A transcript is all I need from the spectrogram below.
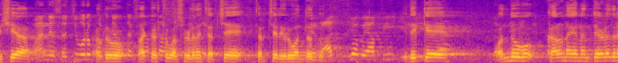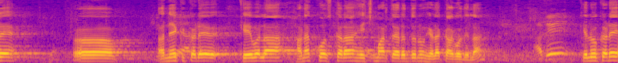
ವಿಷಯ. ಅದು ಸಾಕಷ್ಟು ವರ್ಷಗಳಿಂದ ಚರ್ಚೆ ಚರ್ಚೆಯಲ್ಲಿ ಇರುವಂತದ್ದು ಇದಕ್ಕೆ ಒಂದು ಕಾರಣ ಏನಂತ ಹೇಳಿದ್ರೆ ಅನೇಕ ಕಡೆ ಕೇವಲ ಹಣಕ್ಕೋಸ್ಕರ ಹೆಚ್ಚು ಮಾಡ್ತಾ ಇರೋದನ್ನು ಹೇಳಕ್ಕಾಗೋದಿಲ್ಲ. ಕೆಲವು ಕಡೆ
